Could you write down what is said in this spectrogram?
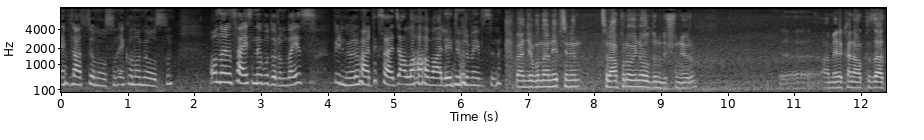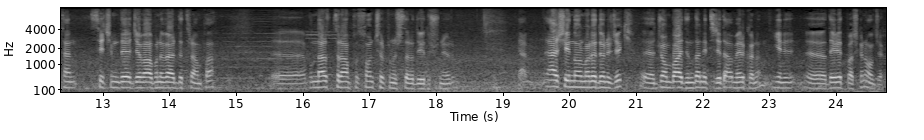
Enflasyon olsun, ekonomi olsun. Onların sayesinde bu durumdayız. Bilmiyorum artık sadece Allah'a havale ediyorum hepsini. Bence bunların hepsinin Trump'ın oyunu olduğunu düşünüyorum. Ee, Amerikan halkı zaten seçimde cevabını verdi Trump'a. Ee, bunlar Trump'ın son çırpınışları diye düşünüyorum. Yani her şey normale dönecek. Ee, John Biden da neticede Amerika'nın yeni e, devlet başkanı olacak.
